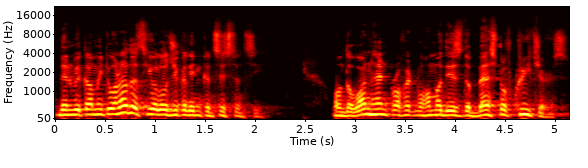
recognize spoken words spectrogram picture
Then we come into another theological inconsistency. On the one hand, Prophet Muhammad is the best of creatures.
